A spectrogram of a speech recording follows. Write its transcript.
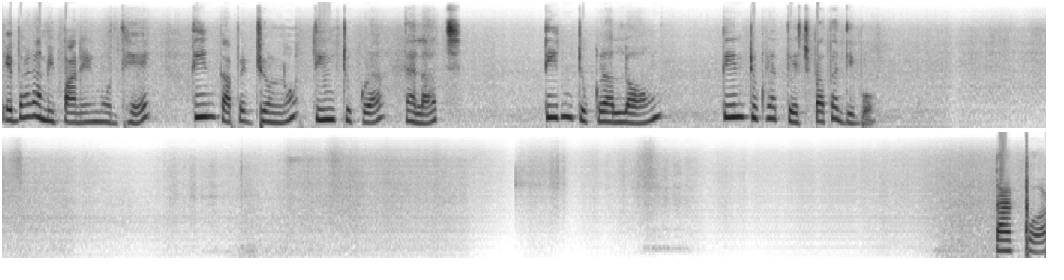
এবার আমি পানির মধ্যে তিন কাপের জন্য তিন টুকরা এলাচ, তিন টুকরা লং, তিন টুকরা তেজপাতা দিব। তারপর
